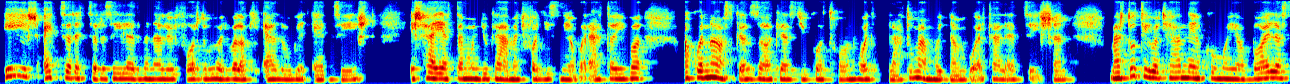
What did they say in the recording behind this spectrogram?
És egyszer-egyszer az életben előfordul, hogy valaki ellúg egy edzést, és helyette mondjuk elmegy fagyizni a barátaival, akkor ne azt azzal kezdjük otthon, hogy látom ám, hogy nem voltál edzésen. Mert tuti, hogyha ennél komolyabb baj lesz,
